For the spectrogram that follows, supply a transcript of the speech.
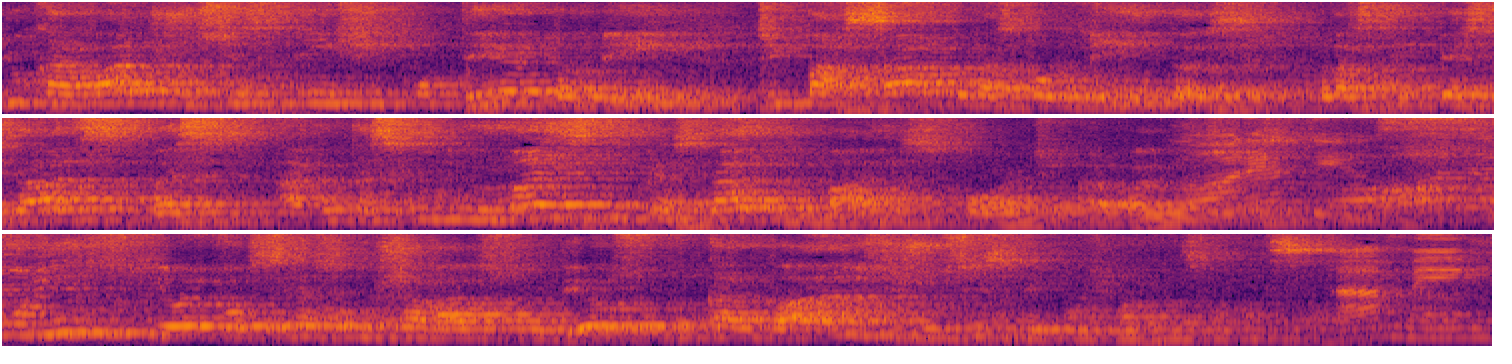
E o carvalho de justiça tem esse poder também de passar pelas tormentas, pelas tempestades, mas acontece quanto mais tempestade, mais forte o carvalho de Glória a justiça. Deus. Por isso que eu e você somos chamados por Deus como carvalhos de justiça depois de uma transformação. Amém.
